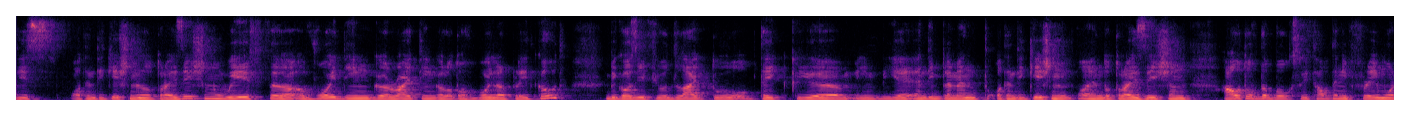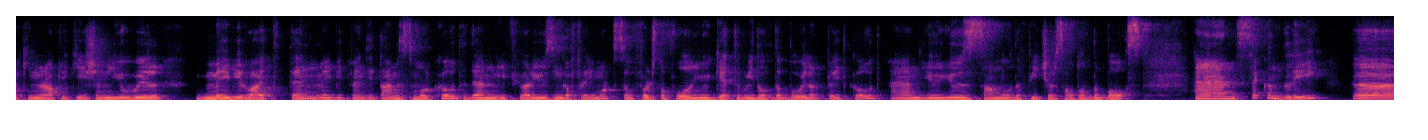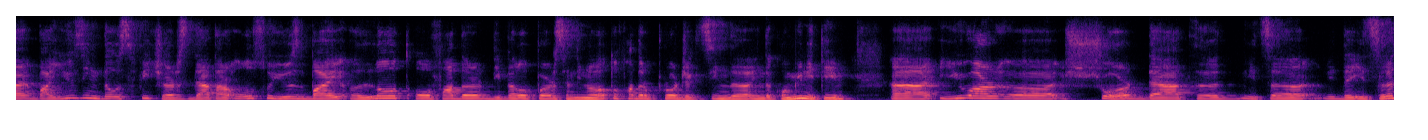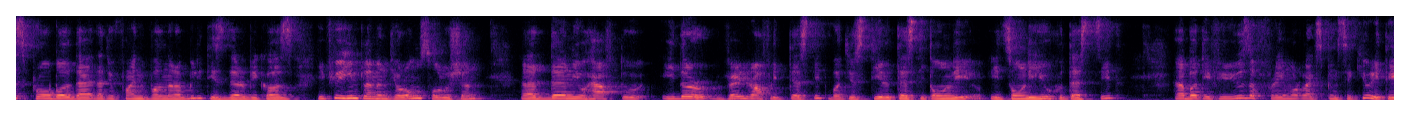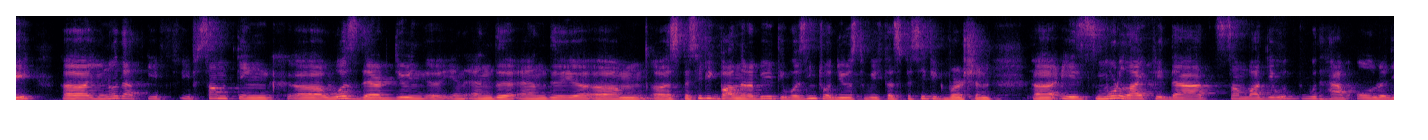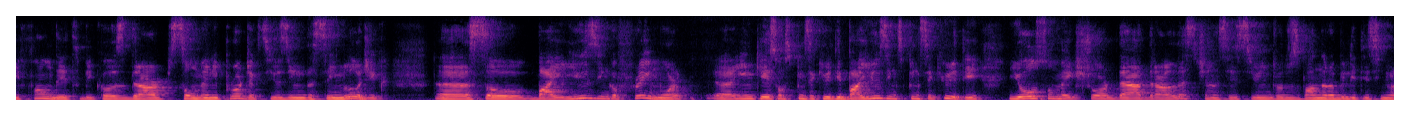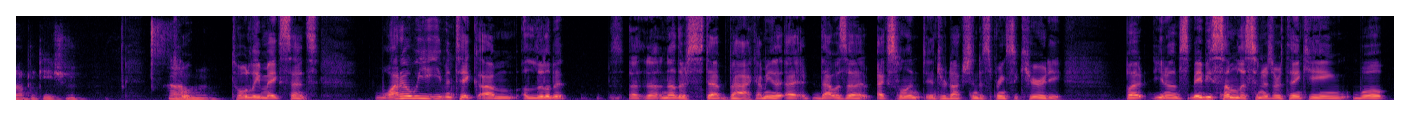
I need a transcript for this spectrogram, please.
this authentication and authorization with avoiding writing a lot of boilerplate code because if you'd like to take uh, and implement authentication and authorization out of the box without any framework in your application, you will maybe write 10, maybe 20 times more code than if you are using a framework. So first of all, you get rid of the boilerplate code and you use some of the features out of the box. And secondly, uh, by using those features that are also used by a lot of other developers and in a lot of other projects in the in the community uh, you are uh, sure that uh, it's uh, it's less probable that, that you find vulnerabilities there because if you implement your own solution then you have to either very roughly test it but you still test it only it's only you who tests it. But if you use a framework like spring security uh, you know that if if something uh, was there during uh, and uh, and the um, a specific vulnerability was introduced with a specific version, uh, it's more likely that somebody would would have already found it because there are so many projects using the same logic. Uh, so by using a framework, in case of Spring Security, by using Spring Security, you also make sure that there are less chances you introduce vulnerabilities in your application. Um, totally makes sense. Why don't we even take um, a little bit uh, another step back? I mean, uh, that was an excellent introduction to Spring Security, but you know, maybe some listeners are thinking, well,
